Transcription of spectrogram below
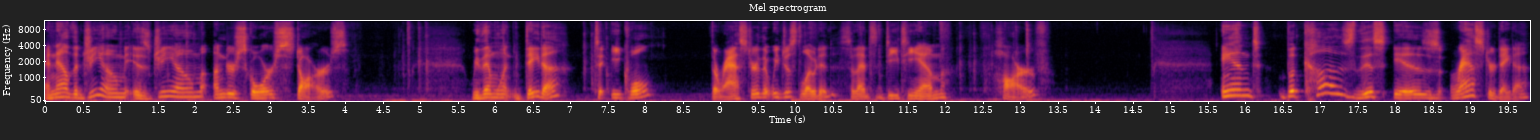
And now the geom is geom underscore stars. We then want data to equal the raster that we just loaded. So that's DTM harv. And because this is raster data,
